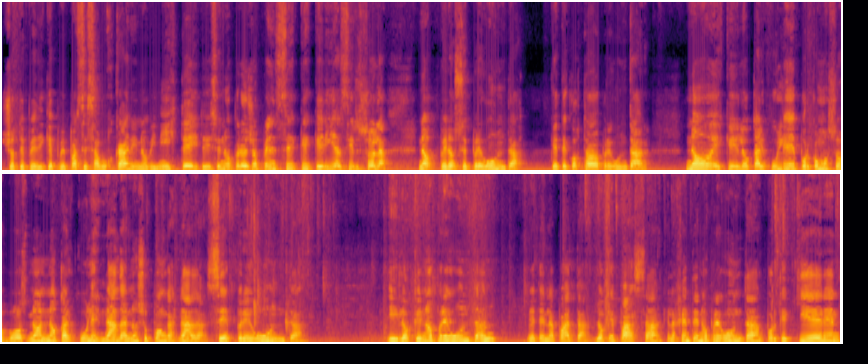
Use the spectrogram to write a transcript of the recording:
yo te pedí que me pases a buscar y no viniste y te dice, no, pero yo pensé que querías ir sola. No, pero se pregunta, ¿qué te costaba preguntar? No, es que lo calculé por cómo sos vos. No, no calcules nada, no supongas nada, se pregunta. Y los que no preguntan, meten la pata. Lo que pasa, que la gente no pregunta porque quieren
